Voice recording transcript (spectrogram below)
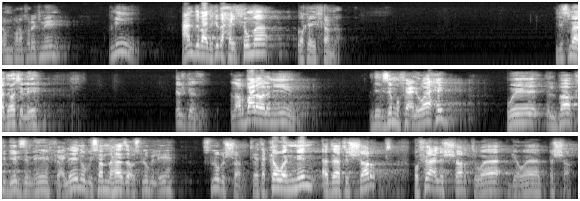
وامبراطورية مين؟ مين؟ عندي بعد كده حيثما وكيفما. دي اسمها ادوات الايه؟ الجزم. الأربعة الأولانيين بيجزموا فعل واحد والباقي بيجزم إيه؟ فعلين وبيسمى هذا أسلوب الإيه؟ اسلوب الشرط. يتكون من أداة الشرط وفعل الشرط وجواب الشرط.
